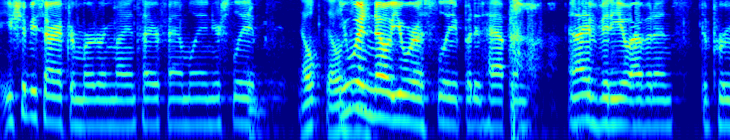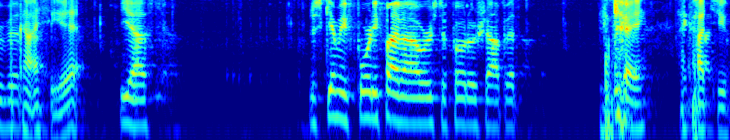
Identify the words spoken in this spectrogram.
you should be sorry after murdering my entire family in your sleep. Nope. That was You wouldn't know you were asleep, but it happened. And I have video evidence to prove it. Can I see it? Yes. Just give me 45 hours to Photoshop it. Okay. I got you.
